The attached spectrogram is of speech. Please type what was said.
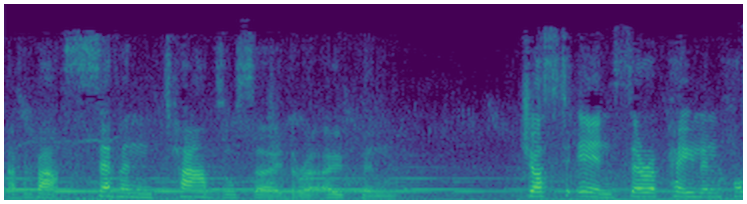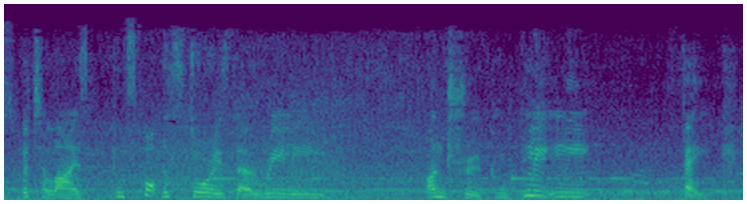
I've about seven tabs or so that are open. Just in, Sarah Palin hospitalized. You can spot the stories that are really untrue, completely fake.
